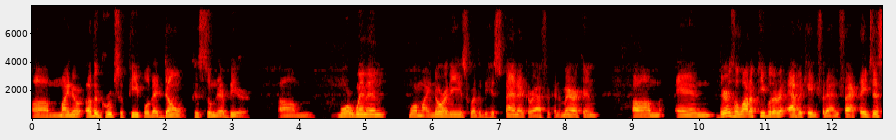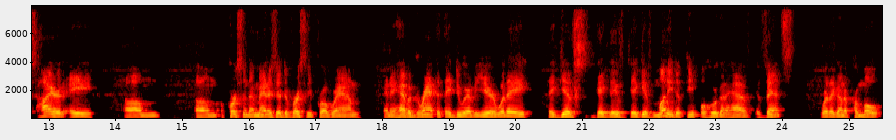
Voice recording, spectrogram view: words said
um, minor other groups of people that don't consume their beer. Um, more women, more minorities, whether it be Hispanic or African American. Um, and there's a lot of people that are advocating for that. In fact, they just hired a um, um, a person that managed their diversity program, and they have a grant that they do every year where they they give they they, they give money to people who are going to have events where they're going to promote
